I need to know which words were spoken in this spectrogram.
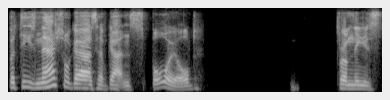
But these national guys have gotten spoiled from these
